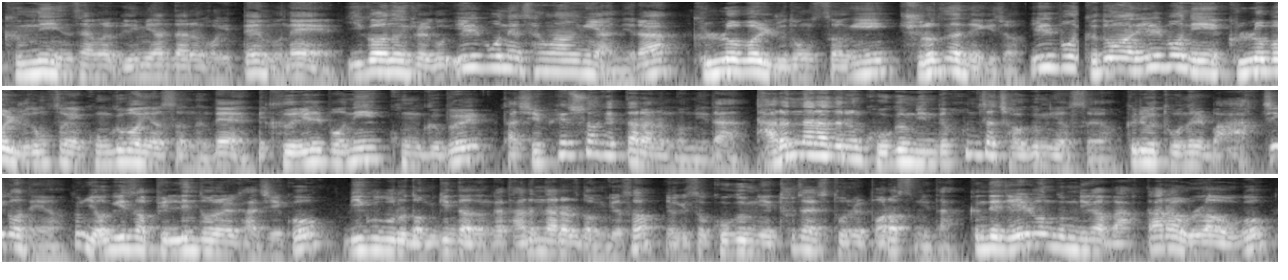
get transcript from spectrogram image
금리 인상을 의미한다는 거기 때문에 이거는 결국 일본의 상황이 아니라 글로벌 유동성이 줄어든다는 얘기죠. 일본 그동안 일본이 글로벌 유동성의 공급원이었었는데 그 일본이 공급을 다시 회수하겠다라는 겁니다. 다른 나라들은 고금리인데 혼자 저금리였어요. 그리고 돈을 막 찍어내요. 그럼 여기서 빌린 돈을 가지고 미국으로 넘긴다던가 다른 나라로 넘겨서 여기서 고금리에 투자해서 돈을 벌었습니다. 근데 이제 일본 금리가 막 따라 올라오고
